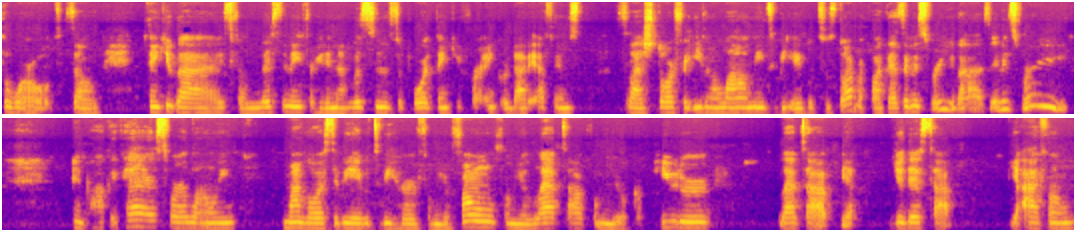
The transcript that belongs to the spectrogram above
the world. So Thank you guys for listening, for hitting that listening support. Thank you for anchor.fm slash store for even allowing me to be able to start my podcast. And it's free, you guys. It is free. And Pocket Cast for allowing my voice to be able to be heard from your phone, from your laptop, from your computer, laptop, yeah, your desktop, your iPhone,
